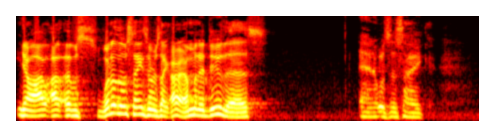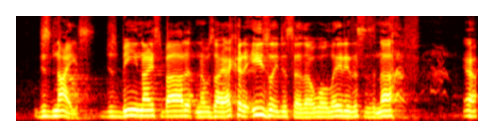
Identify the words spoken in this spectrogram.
you know, I, I, it was one of those things that was like, all right, I'm going to do this. And it was just like, just nice, just being nice about it. And I was like, I could have easily just said, oh, well, lady, this is enough. you know,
